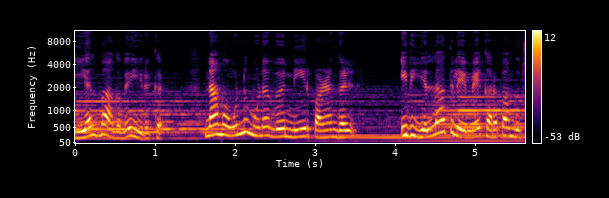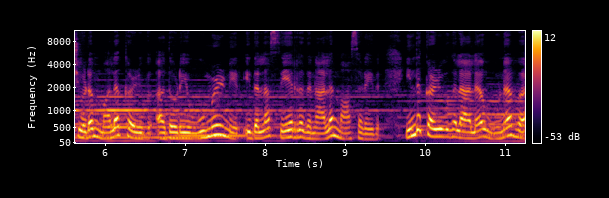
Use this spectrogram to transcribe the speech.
இயல்பாகவே இருக்கு. நாம உண்ணும் உணவு நீர் பழங்கள் இது எல்லாத்துலயுமே கரப்பாம்பூச்சியோட மலக்கழிவு அதோடைய உமிழ்நீர் இதெல்லாம் சேர்றதுனால மாசடையுது. இந்த கழிவுகளால உணவை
